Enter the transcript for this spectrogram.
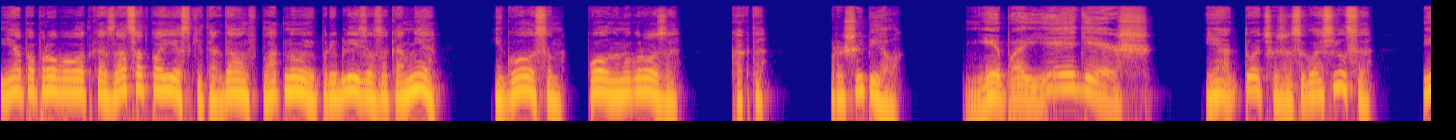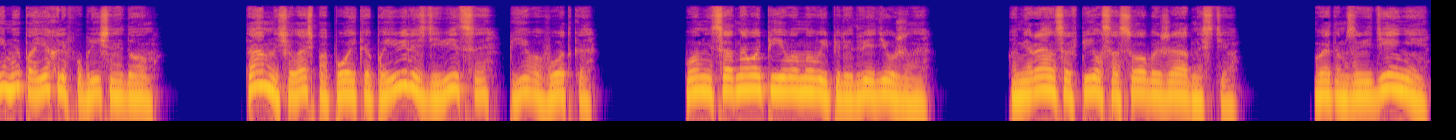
Я попробовал отказаться от поездки, тогда он вплотную приблизился ко мне и голосом, полным угрозы, как-то прошипел. «Не поедешь!» Я тотчас же согласился, и мы поехали в публичный дом. Там началась попойка, появились девицы, пиво, водка. Помнится, одного пива мы выпили две дюжины. Померанцев пил с особой жадностью. В этом заведении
